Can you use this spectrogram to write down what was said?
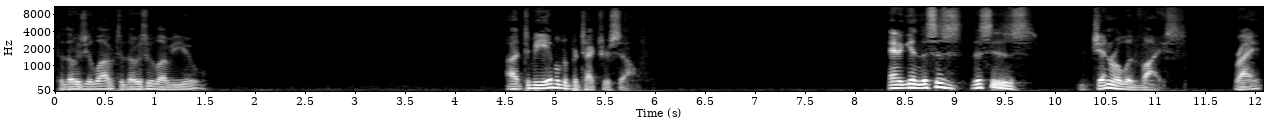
to those you love, to those who love you, uh, to be able to protect yourself. And again, this is this is general advice, right?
